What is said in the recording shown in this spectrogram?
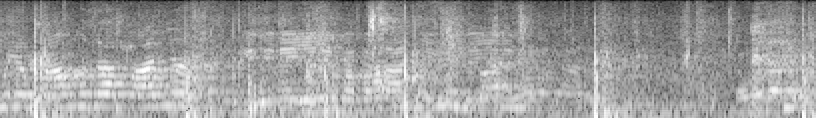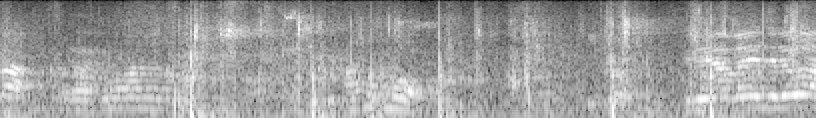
mo yung kamo sa paa niya. Pasok mo. Kaya kayo dalawa.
